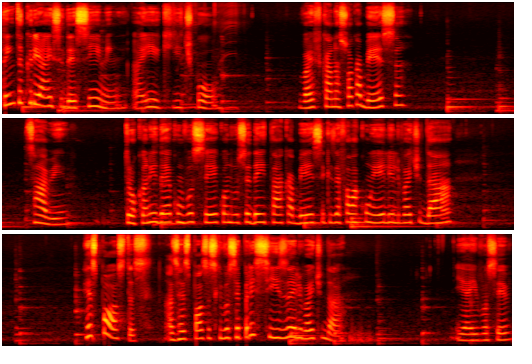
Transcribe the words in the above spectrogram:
tenta criar esse deciming aí que, tipo, vai ficar na sua cabeça, sabe? Trocando ideia com você. Quando você deitar a cabeça e quiser falar com ele, ele vai te dar respostas. As respostas que você precisa, ele vai te dar. E aí você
